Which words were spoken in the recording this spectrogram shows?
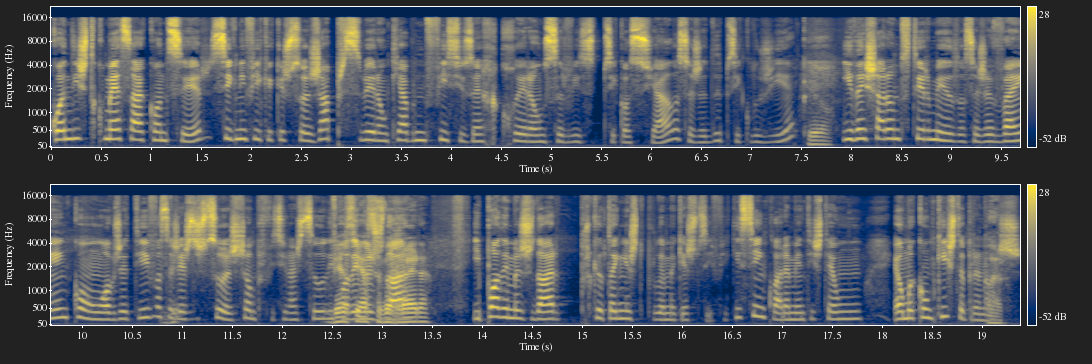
quando isto começa a acontecer, significa que as pessoas já perceberam que há benefícios em recorrer a um serviço psicossocial, ou seja, de psicologia, e deixaram de ter medo, ou seja, vêm com um objetivo, ou seja, estas pessoas são profissionais de saúde e podem-me ajudar. Barreira. E podem-me ajudar porque eu tenho este problema que é específico. E sim, claramente isto é, um, é uma conquista para nós.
